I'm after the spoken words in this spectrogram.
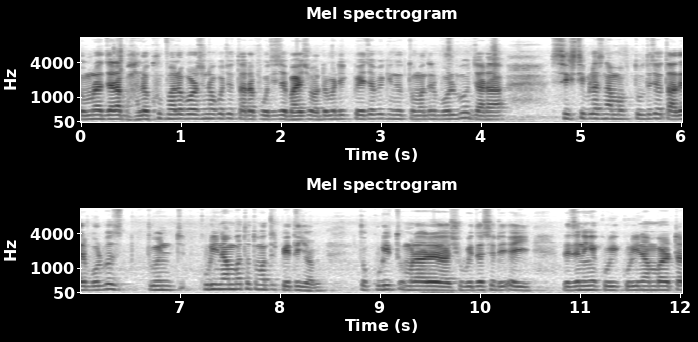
তোমরা যারা ভালো, খুব ভালো পড়াশোনা করছ, তারা পঁচিশে বাইশ অটোমেটিক পেয়ে যাবে, কিন্তু তোমাদের বলব যারা সিক্সটি প্লাস নাম্বার তুলতে চাও, তাদের বলব টোয়েন্টি কুড়ি নাম্বার তো তোমাদের পেতেই হবে। তো কুড়ি তোমরা সুবিধা এই রিজনিংয়ে কুড়ি কুড়ি নাম্বারটা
